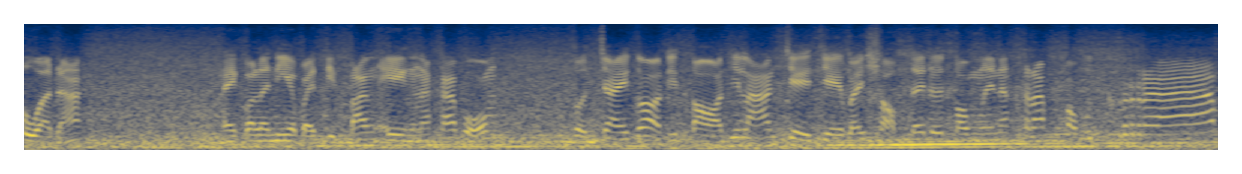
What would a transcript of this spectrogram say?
ตัวนะ ในกรณีไปติดตั้งเองนะครับผม สนใจก็ติดต่อที่ร้าน JJ Bike Shop ได้โดยตรงเลยนะครับ ขอบคุณครับ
